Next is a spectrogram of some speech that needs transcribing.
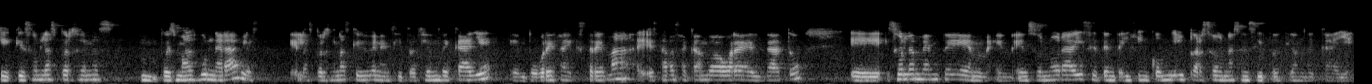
que, que son las personas pues más vulnerables. Eh, las personas que viven en situación de calle, en pobreza extrema, eh, estaba sacando ahora el dato, eh, solamente en, en, Sonora hay 75 mil personas en situación de calle.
